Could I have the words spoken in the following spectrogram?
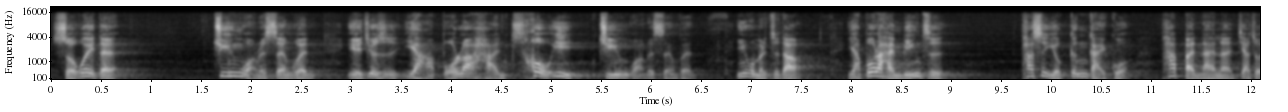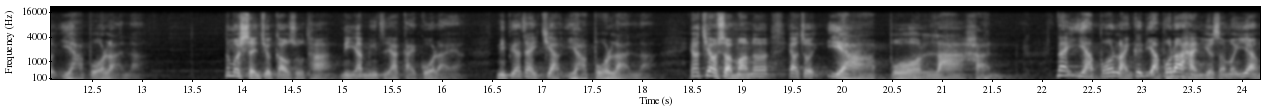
所谓的君王的身份，也就是亚伯拉罕后裔君王的身份。因为我们知道亚伯拉罕名字他是有更改过，他本来呢叫做亚伯兰了。那么神就告诉他，你要名字要改过来啊，你不要再叫亚伯兰了，要叫什么呢？要做亚伯拉罕。那亚伯兰跟亚伯拉罕有什么一样？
